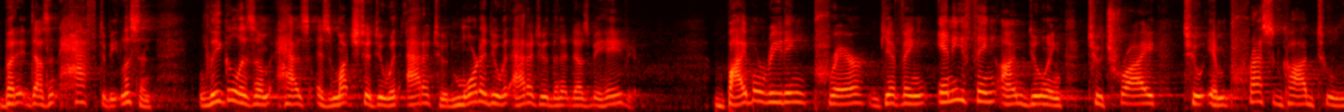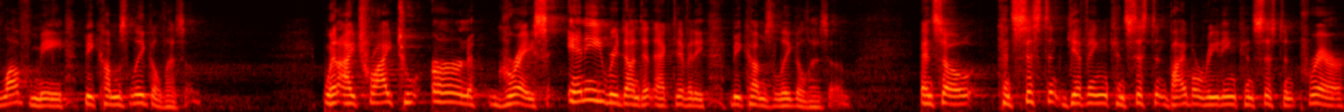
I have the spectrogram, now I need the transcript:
but it doesn't have to be. Listen, legalism has as much to do with attitude, more to do with attitude than it does behavior. Bible reading, prayer, giving, anything I'm doing to try to impress God to love me becomes legalism. When I try to earn grace, any redundant activity becomes legalism. And so, consistent giving, consistent Bible reading, consistent prayer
